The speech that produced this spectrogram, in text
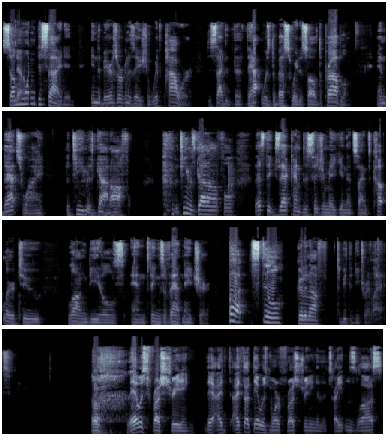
Someone decided in the Bears organization with power decided that that was the best way to solve the problem, and that's why the team has got awful. the team has got awful. That's the exact kind of decision making that signs Cutler to long deals and things of that nature, but still good enough to beat the Detroit Lions. Ugh, that was frustrating. That I I thought that was more frustrating than the Titans' loss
